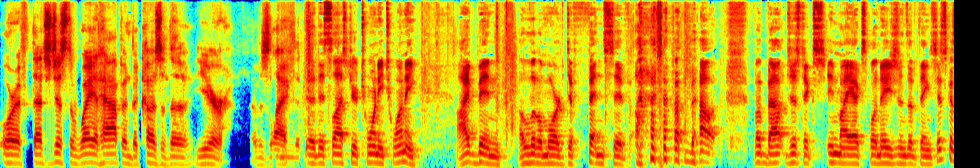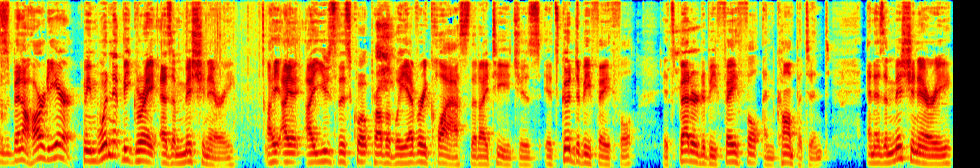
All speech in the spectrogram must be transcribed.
or if that's just the way it happened because of the year of his life. Uh, this last year, 2020, I've been a little more defensive about about just ex, in my explanations of things, just because it's been a hard year. I mean, wouldn't it be great as a missionary? I, I, I use this quote probably every class that I teach: "Is it's good to be faithful. It's better to be faithful and competent." And as a missionary,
